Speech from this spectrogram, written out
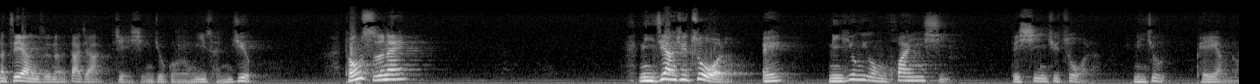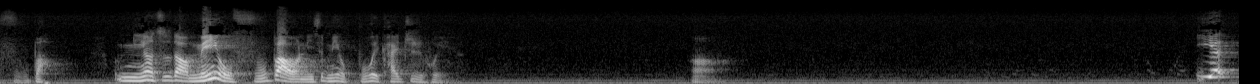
那这样子呢，大家解行就更容易成就。同时呢，你这样去做了，哎，你用用欢喜的心去做了，你就培养了福报。你要知道，没有福报，你是没有不会开智慧的啊。也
